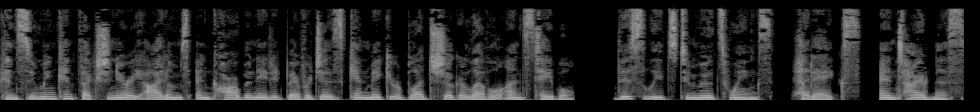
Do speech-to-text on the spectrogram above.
Consuming confectionery items and carbonated beverages can make your blood sugar level unstable. This leads to mood swings, headaches, and tiredness.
